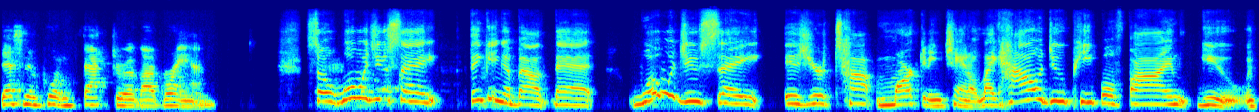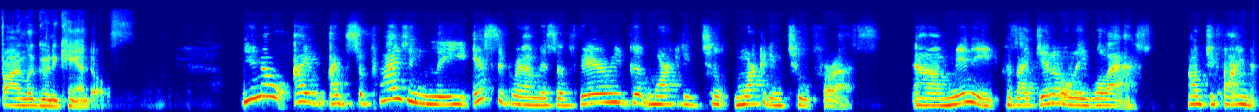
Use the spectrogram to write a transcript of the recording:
that's an important factor of our brand. So what would you say thinking about that what would you say is your top marketing channel? Like how do people find you and find laguna candles you know, I, I'm surprisingly, Instagram is a very good marketing tool, marketing tool for us. Um, many, because I generally will ask, how'd you find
